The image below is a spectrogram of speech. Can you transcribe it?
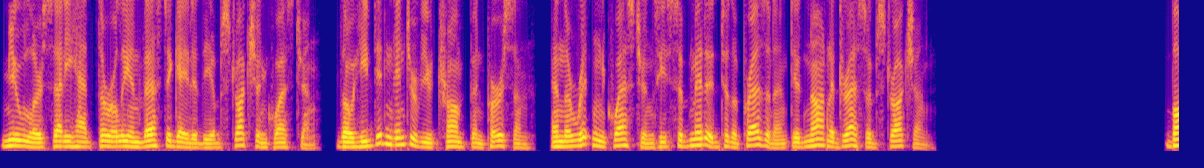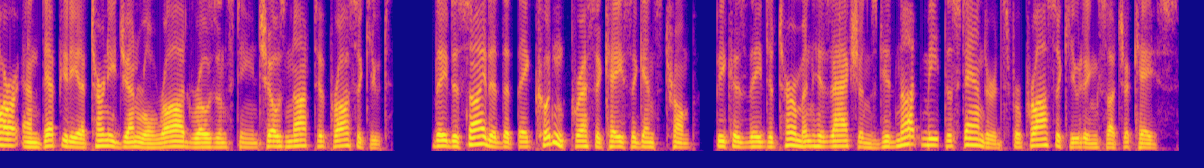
Mueller said he had thoroughly investigated the obstruction question, though he didn't interview Trump in person, and the written questions he submitted to the president did not address obstruction. Barr and Deputy Attorney General Rod Rosenstein chose not to prosecute they decided that they couldn't press a case against Trump because they determined his actions did not meet the standards for prosecuting such a case.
